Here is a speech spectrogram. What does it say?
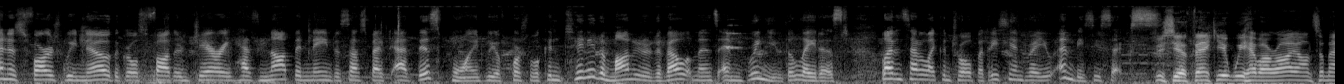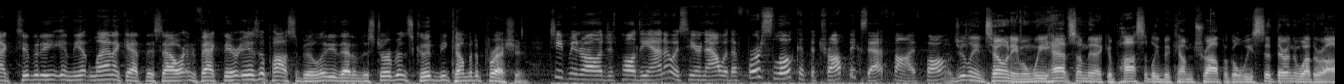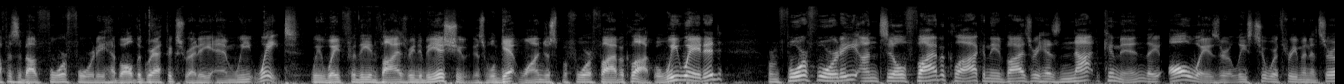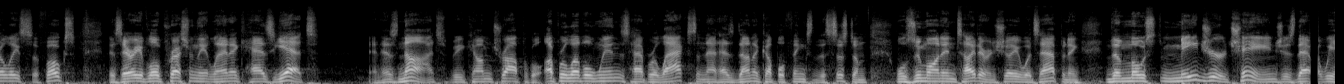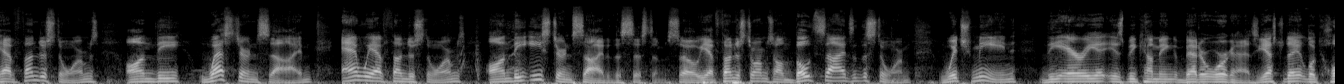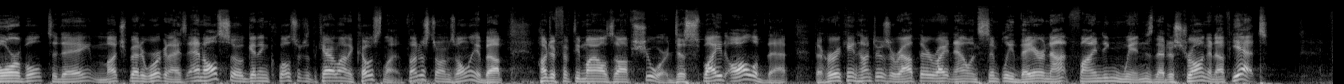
And as far as we know, the girl's father, Gerry, has not been named a suspect at this point. We, of course, will continue to monitor developments and bring you the latest. Live in satellite control, Patricia Andreu, NBC6. Patricia, thank you. We have our eye on some activity in the Atlantic at this hour. In fact, there is a possibility that a disturbance could become a depression. Chief Meteorologist Paul Deanno is here now with a first look at the tropics at 5. Paul? Well, Julie and Tony, when we have something that could possibly become tropical, we sit there in the weather office about 440, have all the graphics ready, and we wait. We we wait for the advisory to be issued because we'll get one just before 5 o'clock. Well, we waited from 440 until 5 o'clock, and the advisory has not come in. They always are at least two or three minutes early. So, folks, this area of low pressure in the Atlantic has yet and has not become tropical. Upper level winds have relaxed, and that has done a couple things to the system. We'll zoom on in tighter and show you what's happening. The most major change is that we have thunderstorms on the western side, and we have thunderstorms on the eastern side of the system. So you have thunderstorms on both sides of the storm, which mean the area is becoming better organized. Yesterday it looked horrible. Today, much better organized, and also getting closer to the Carolina coastline. Thunderstorms only about 150 miles offshore. Despite all of that, the hurricane hunters are out there right now, and simply they are not finding winds that are strong enough yet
